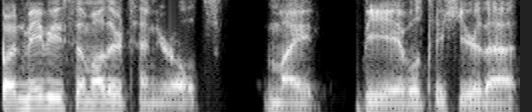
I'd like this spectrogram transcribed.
but maybe some other 10 year olds might be able to hear that.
